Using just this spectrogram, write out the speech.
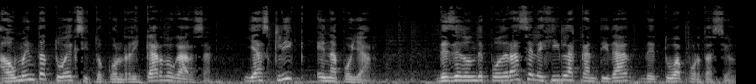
Aumenta tu éxito con Ricardo Garza y haz clic en apoyar, desde donde podrás elegir la cantidad de tu aportación.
